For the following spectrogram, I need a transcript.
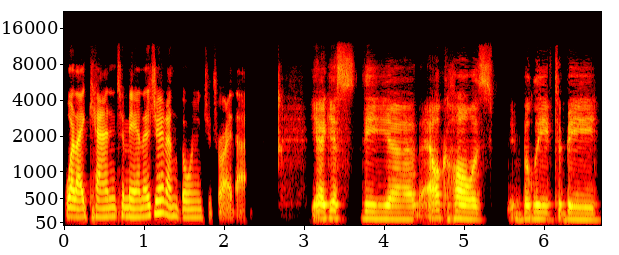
what I can to manage it, I'm going to try that. Yeah, I guess the uh, alcohol is believed to be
